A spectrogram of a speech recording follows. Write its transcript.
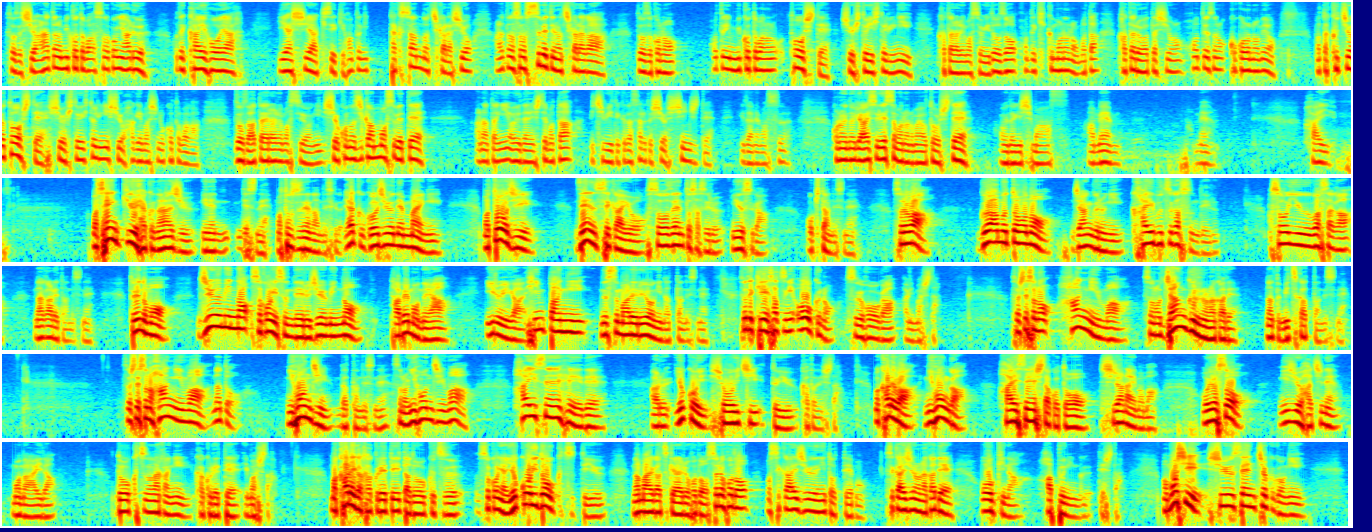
そうです。主よあなたの御言葉そこにある本当に解放や癒しや奇跡本当にたくさんの力主よあなたのその全ての力がどうぞこの本当に御言葉を通して主一人一人に語られますようにどうぞ本当に聞くもののまた語る私を本当にその心の目をまた口を通して主を一人一人に主を励ましの言葉がどうぞ与えられますように主よこの時間も全てあなたにお委ねしてまた導いてくださると主を信じて委ねます。この祈り愛するイエス様の名前を通してお祈りします。アメン。アメン。はい、まあ、1972年ですね、まあ、突然なんですけど約50年前に、まあ、当時全世界を騒然とさせるニュースが起きたんですね。それはグアム島のジャングルに怪物が住んでいる。そういう噂が流れたんですね。というのも住民のそこに住んでいる住民の食べ物や衣類が頻繁に盗まれるようになったんですね。それで警察に多くの通報がありました。そしてその犯人はそのジャングルの中でなんと見つかったんですね。そしてその犯人はなんと日本人だったんですね。その日本人は敗戦兵である横井正一という方でした、まあ、彼は日本が敗戦したことを知らないままおよそ28年もの間洞窟の中に隠れていました、まあ、彼が隠れていた洞窟そこには横井洞窟っていう名前が付けられるほどそれほど世界中にとっても世界中の中で大きなハプニングでした。もし終戦直後に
